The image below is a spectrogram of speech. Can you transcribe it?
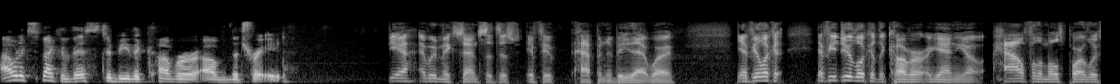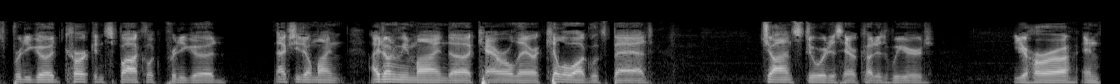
I would expect this to be the cover of the trade. Yeah, it would make sense that this if it happened to be that way. Yeah, if you look at if you do look at the cover again, you know Hal for the most part looks pretty good. Kirk and Spock look pretty good. Actually, don't mind. I don't even mind uh, Carol there. Kilowog looks bad. John Stewart, his haircut is weird. Uhura and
